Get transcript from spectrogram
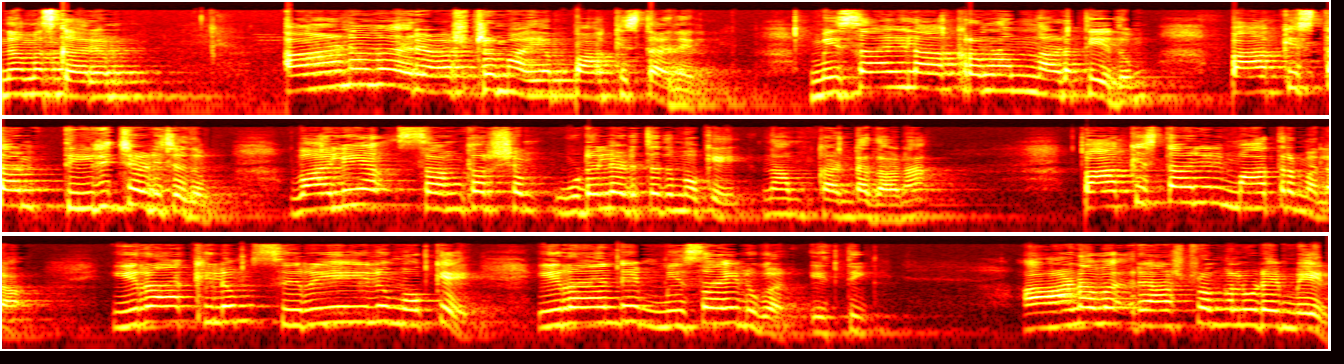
നമസ്കാരം. ആണവ രാഷ്ട്രമായ പാകിസ്ഥാനിൽ മിസൈൽ ആക്രമണം നടത്തിയതും പാകിസ്ഥാൻ തിരിച്ചടിച്ചതും വലിയ സംഘർഷം ഉടലെടുത്തതുമൊക്കെ നാം കണ്ടതാണ്. പാകിസ്ഥാനിൽ മാത്രമല്ല ഇറാഖിലും സിറിയയിലുമൊക്കെ ഇറാന്റെ മിസൈലുകൾ എത്തി. ആണവ രാഷ്ട്രങ്ങളുടെ മേൽ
